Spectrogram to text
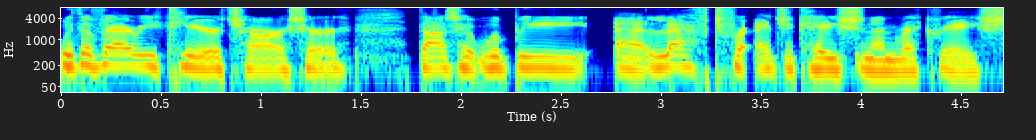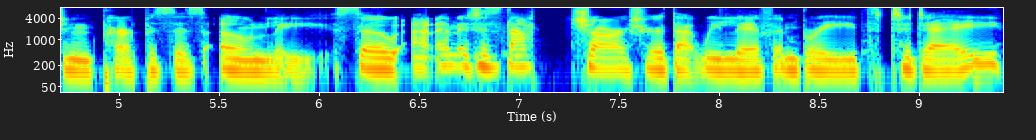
with a very clear charter that it would be uh, left for education and recreation purposes only. So, and it is that charter that we live and breathe today.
